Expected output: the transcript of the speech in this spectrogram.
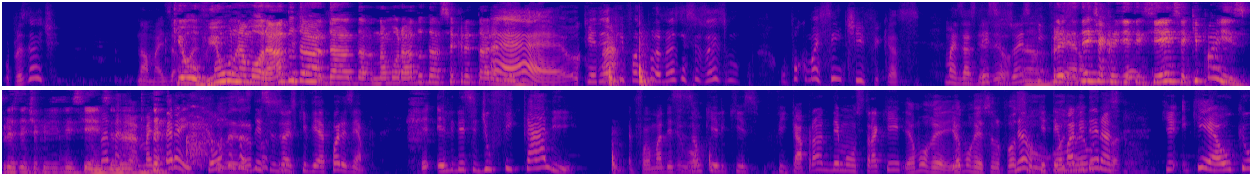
o presidente. Não, mas Que ouviu o namorado da, da, da- namorado da secretária dele. É, eu queria que fossem pelo menos decisões um pouco mais científicas. Mas as Entendeu? decisões Ah, que o vieram... presidente acredita em ciência? Que país presidente acredita em ciência? Mas, né? mas, peraí, todas as decisões que vieram, por exemplo, ele decidiu ficar ali. Foi uma decisão vou- que ele quis ficar para demonstrar que, Ia morrer, ia Eu- morrer. Se não fosse Não, o que tem uma não liderança. que, que é o que, o,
